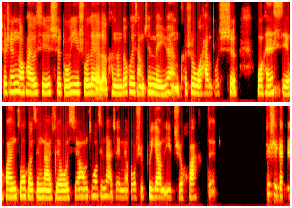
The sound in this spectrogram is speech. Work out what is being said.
学生的话，尤其是读艺术类的，可能都会想去美院。可是我还不是，我很喜欢综合性大学。我希望综合性大学里面我是不一样的一枝花。对。就是感觉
